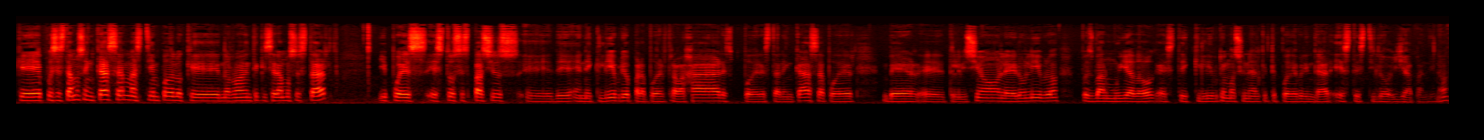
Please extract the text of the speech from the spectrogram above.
que pues estamos en casa más tiempo de lo que normalmente quisiéramos estar y pues estos espacios eh, de, en equilibrio para poder trabajar, poder estar en casa, poder ver eh, televisión, leer un libro, pues van muy ad hoc a este equilibrio emocional que te puede brindar este estilo Japandi, ¿no?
